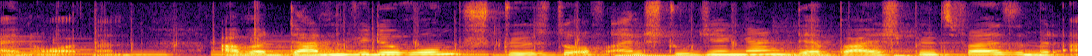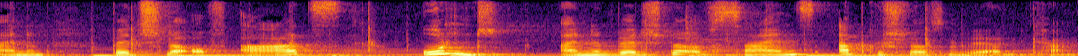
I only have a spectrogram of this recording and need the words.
einordnen. Aber dann wiederum stößt du auf einen Studiengang, der beispielsweise mit einem Bachelor of Arts und einem Bachelor of Science abgeschlossen werden kann.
